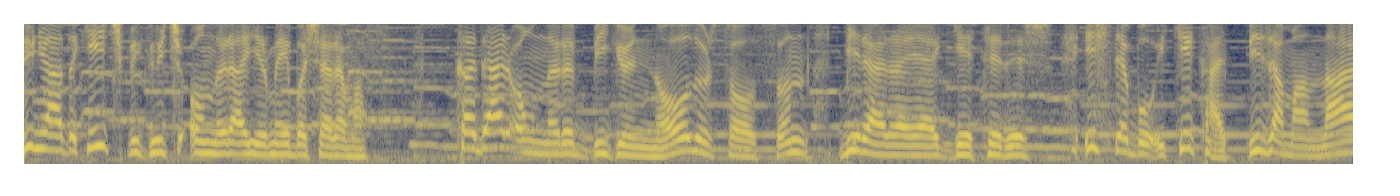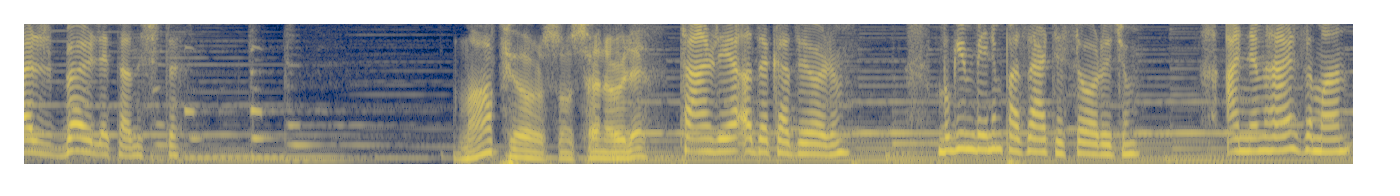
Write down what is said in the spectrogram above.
dünyadaki hiçbir güç onları ayırmayı başaramaz. Kader onları bir gün ne olursa olsun bir araya getirir. İşte bu iki kalp bir zamanlar böyle tanıştı. Ne yapıyorsun sen öyle? Tanrı'ya adak adıyorum. Bugün benim pazartesi orucum. Annem her zaman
